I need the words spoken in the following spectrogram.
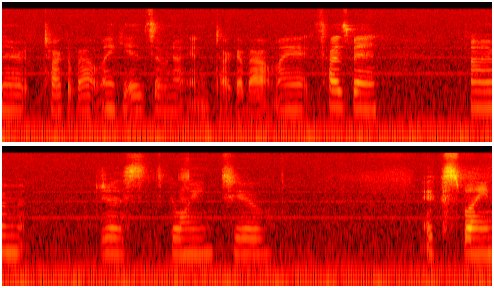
to talk about my kids. I'm not to talk about my ex husband. I'm just going to explain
